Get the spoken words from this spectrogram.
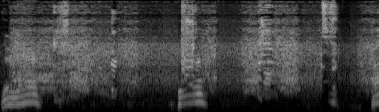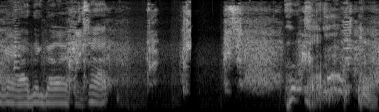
They're there? Here? Okay, I think that answers that. Alright,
